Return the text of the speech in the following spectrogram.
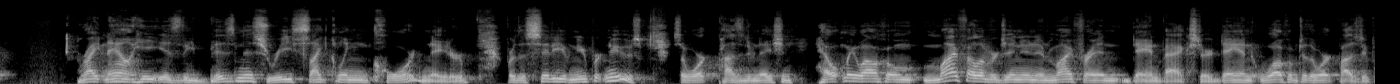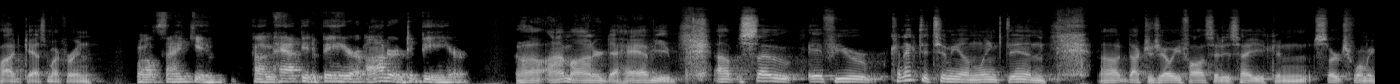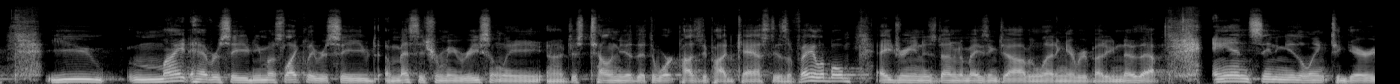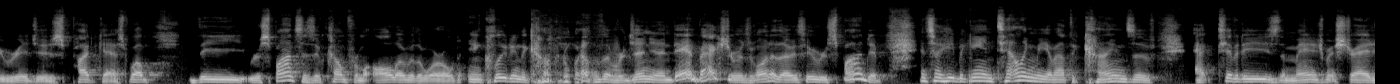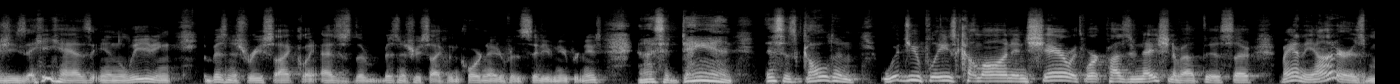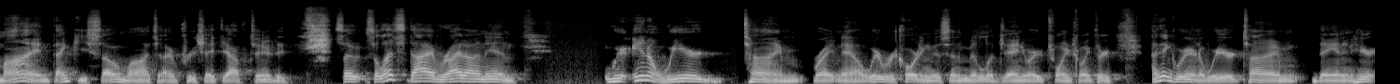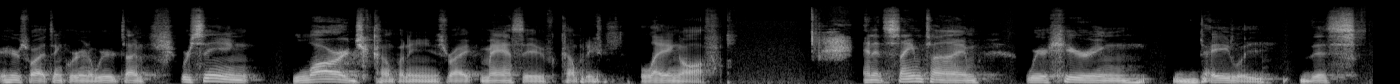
Right now, he is the business recycling coordinator for the city of Newport News. So, Work Positive Nation, help me welcome my fellow Virginian and my friend, Dan Baxter. Dan, welcome to the Work Positive podcast, my friend. Well, thank you. I'm happy to be here, honored to be here. Uh, I'm honored to have you. Uh, so, if you're connected to me on LinkedIn, uh, Dr. Joey Faucette is how you can search for me. You might have received, you most likely received a message from me recently uh, just telling you that the Work Positive podcast is available. Adrian has done an amazing job in letting everybody know that and sending you the link to Gary Ridge's podcast. Well, the responses have come from all over the world, including the Commonwealth of Virginia. And Dan Baxter was one of those who responded. And so he began telling me about the kinds of activities, the management strategies that he has in leading the business recycling as the business recycling coordinator for the city of Newport News. And I said, Dan, this is golden. Would you please come on and share with Work Positive Nation about this? So, man, the honor is mine. Thank you so much. I appreciate the opportunity. So, so let's dive right on in. We're in a weird time right now. We're recording this in the middle of January 2023. I think we're in a weird time, Dan, and here, here's why I think we're in a weird time. We're seeing large companies, right? Massive companies laying off. And at the same time, we're hearing daily this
